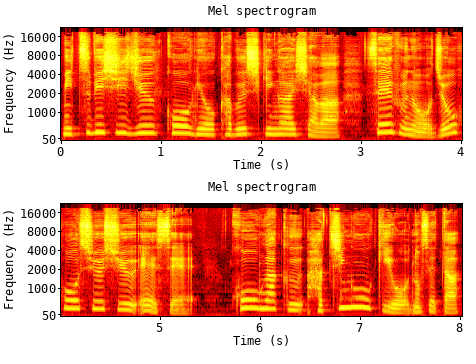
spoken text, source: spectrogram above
三菱重工業株式会社は政府の情報収集衛星光学8号機を載せた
